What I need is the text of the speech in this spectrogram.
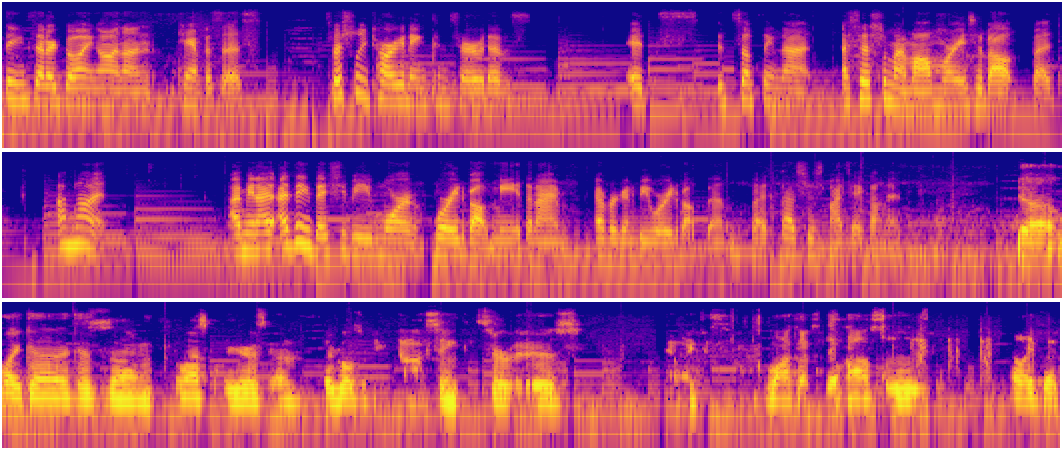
things that are going on on campuses, especially targeting conservatives. It's it's something that especially my mom worries about, but I'm not. I mean, I, I think they should be more worried about me than I'm ever going to be worried about them. But that's just my take on it. Yeah, like because uh, um, the last couple of years, um, liberals have been doxing conservatives, and like walk up to their houses. I Like that.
